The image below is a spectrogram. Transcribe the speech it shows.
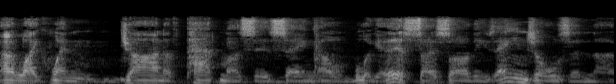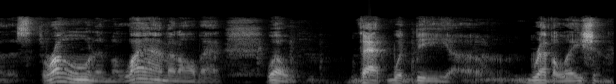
uh, like when John of Patmos is saying, "Oh, look at this! I saw these angels and uh, this throne and the Lamb and all that." Well, that would be uh, revelation,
